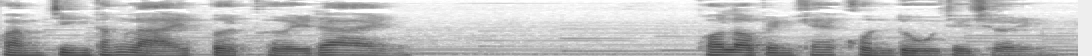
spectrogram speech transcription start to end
ความจริงทั้งหลายเปิดเผยได้ เพราะเราเป็นแค่คนดูเฉยๆ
